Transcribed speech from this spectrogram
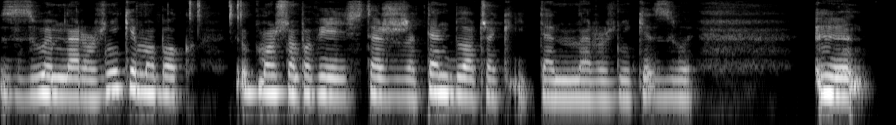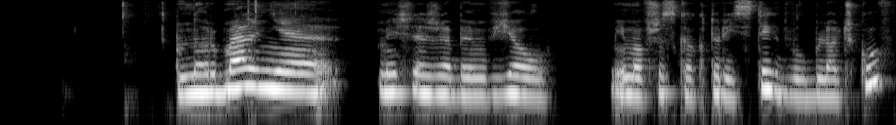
z złym narożnikiem obok. Lub można powiedzieć też, że ten bloczek i ten narożnik jest zły. Y, normalnie myślę, że bym wziął mimo wszystko któryś z tych dwóch bloczków,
